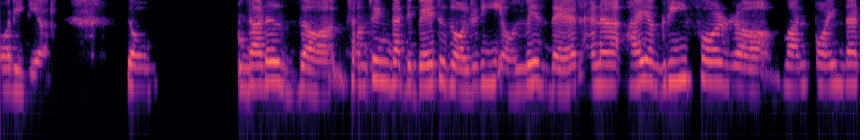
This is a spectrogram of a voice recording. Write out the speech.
or edr so that is uh, something that debate is already always there. And uh, i agree for uh, one point that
